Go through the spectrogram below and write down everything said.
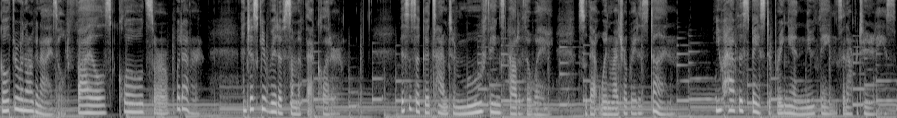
Go through and organize old files, clothes, or whatever, and just get rid of some of that clutter. This is a good time to move things out of the way so that when retrograde is done, you have the space to bring in new things and opportunities,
